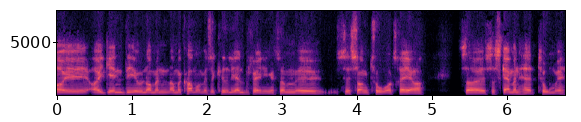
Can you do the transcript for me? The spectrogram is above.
Og, øh, og igen, det er jo, når man, når man kommer med så kedelige anbefalinger som øh, sæson 2 og 3, og, så, så skal man have to med.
